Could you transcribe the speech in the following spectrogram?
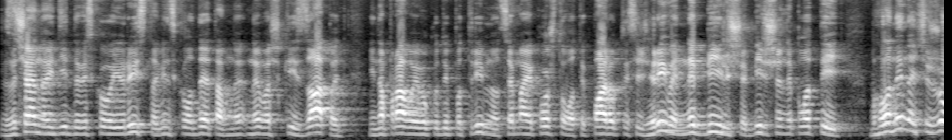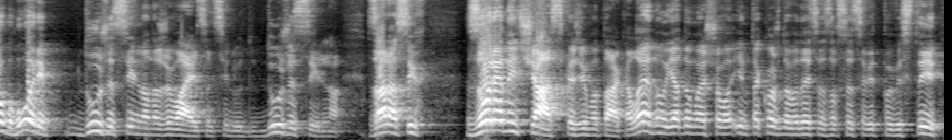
звичайно, йдіть до військового юриста, він складе там неважкий запит і направить його куди потрібно. Це має коштувати пару тисяч гривень, не більше, більше не платить. Бо вони на чужому горі дуже сильно наживаються, ці люди. Дуже сильно. Зараз їх зоряний час, скажімо так. Але ну я думаю, що їм також доведеться за все це відповісти.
